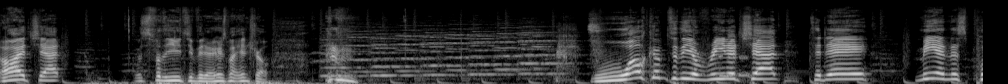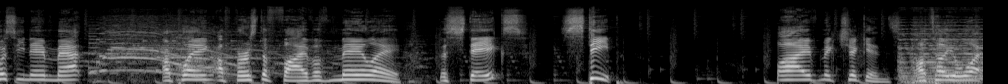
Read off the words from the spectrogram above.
All right, chat. This is for the YouTube video. Here's my intro. Welcome to the arena chat. Today, me and this pussy named Matt are playing a first of five of Melee. The stakes, steep. Five McChickens. I'll tell you what.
